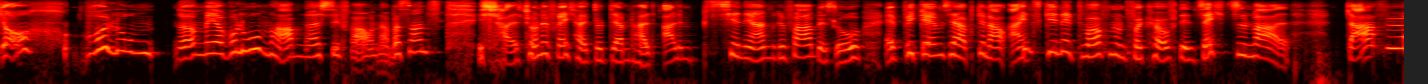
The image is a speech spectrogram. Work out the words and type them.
ja, Volumen, äh, mehr Volumen haben als die Frauen. Aber sonst ist halt schon eine Frechheit und die haben halt alle ein bisschen eine andere Farbe. So, Epic Games, ihr habt genau ein Skin entworfen und verkauft den 16 Mal. Dafür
